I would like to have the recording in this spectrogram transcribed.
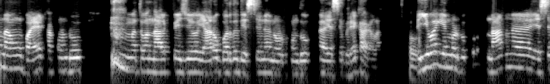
ನಾವು ಬಾಯಟ್ ಹಾಕೊಂಡು, ಮತ್ತೆ ಒಂದ್ ನಾಲ್ಕು ಪೇಜ್ ಯಾರೋ ಬರ್ದದ್ ಎಸ್ಸೆನ ನೋಡ್ಕೊಂಡು ಎಸ್ಸೆ ಬರೆಯಕ್ ಆಗಲ್ಲ. ಇವಾಗ ಏನ್ ಮಾಡ್ಬೇಕು, ನಾನ್ ಎಸ್ ಎ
